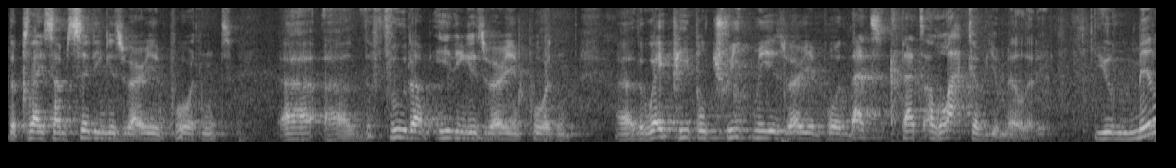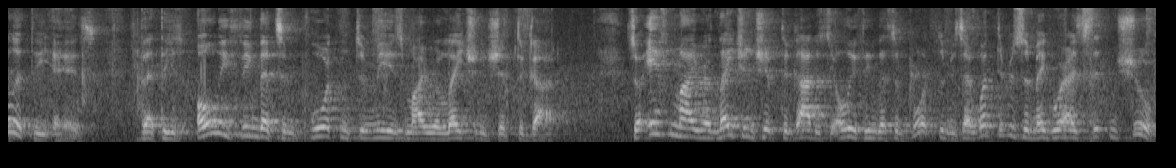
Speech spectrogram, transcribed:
the place I'm sitting is very important. Uh, uh, the food I'm eating is very important. Uh, the way people treat me is very important. That's, that's a lack of humility. Humility is that the only thing that's important to me is my relationship to God. So if my relationship to God is the only thing that's important to me, so what difference does it make where I sit in shul?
